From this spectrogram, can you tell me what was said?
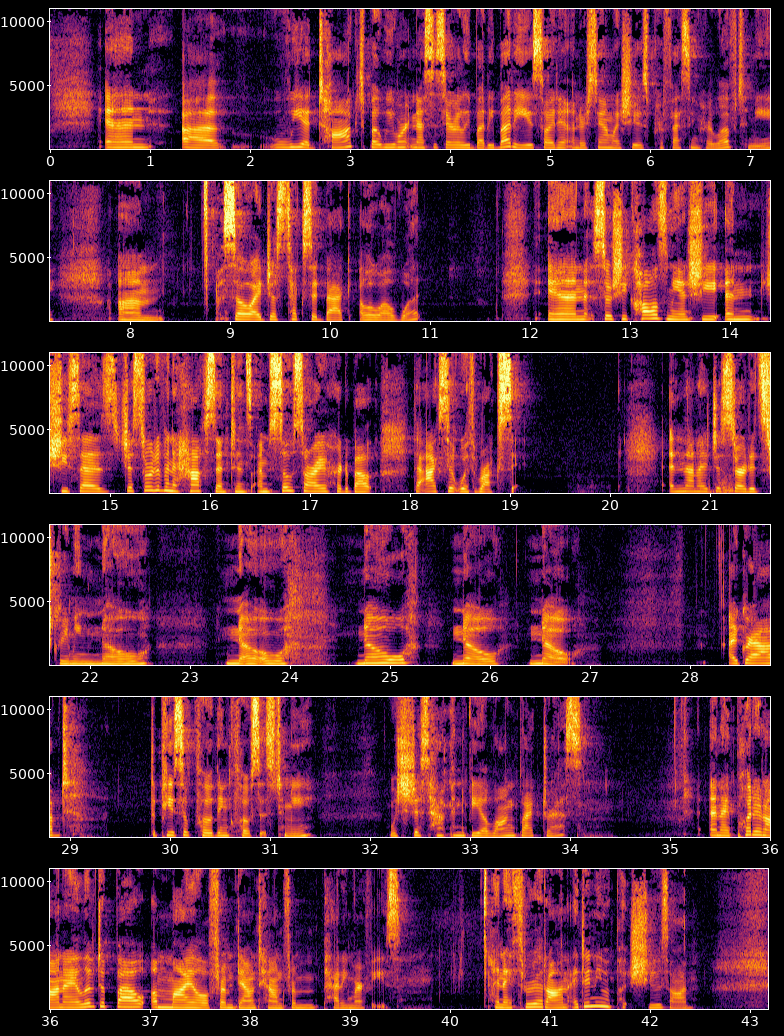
And uh, we had talked, but we weren't necessarily buddy buddies, so I didn't understand why she was professing her love to me. Um, so I just texted back, "LOL, what?" And so she calls me and she and she says, just sort of in a half sentence, "I'm so sorry I heard about the accident with Roxanne." And then I just started screaming, "No, no, no, no, no. I grabbed the piece of clothing closest to me, which just happened to be a long black dress, and I put it on. I lived about a mile from downtown from Patty Murphy's. And I threw it on. I didn't even put shoes on.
